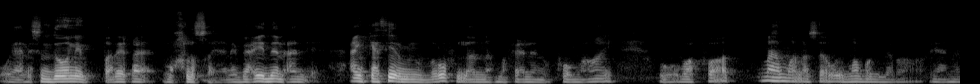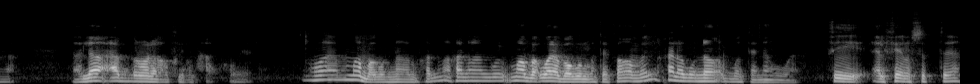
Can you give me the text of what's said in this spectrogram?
ويعني سندوني بطريقة مخلصة. يعني بعيدا عن عن كثير من الظروف اللي أنهم فعلا وقفوا معاي ووقفات. مهما أنا أسوي ما بقدر يعني لا أعبر ولا أوفيهم حقهم. يعني وما بقول نائب خدمة خلينا نقول ما ب... ولا بقول متكامل خلينا نقول نائب متنوع. في 2006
